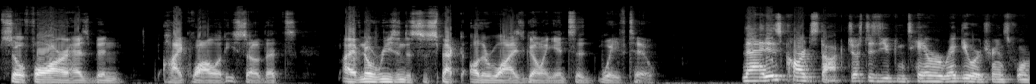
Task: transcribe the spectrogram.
so far has been high quality. So that's I have no reason to suspect otherwise going into wave two. Now it is cardstock, just as you can tear a regular transformer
